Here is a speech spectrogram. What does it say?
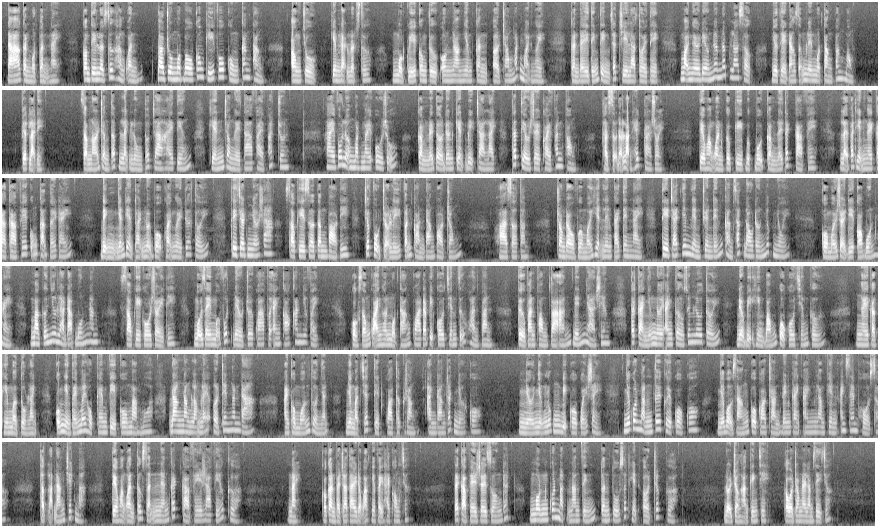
Đã gần một tuần nay, công ty luật sư Hằng Uẩn bao trùm một bầu không khí vô cùng căng thẳng. Ông chủ, kiêm đại luật sư, một quý công tử ôn nho nghiêm cẩn ở trong mắt mọi người. Gần đây tính tình rất chi là tồi tệ, mọi người đều nơm nấp lo sợ, như thể đang dẫm lên một tầng băng mỏng. Viết lại đi. Giọng nói trầm thấp lạnh lùng thốt ra hai tiếng, khiến cho người ta phải phát trôn. Hai vô lượng mặt mày ủ rũ, cầm lấy tờ đơn kiện bị trả lại, thất thiểu rời khỏi văn phòng. Thật sự đã loạn hết cả rồi. Tiêu Hoàng Uẩn cực kỳ bực bội cầm lấy tách cà phê, lại phát hiện ngay cả cà phê cũng cạn tới đáy. Định nhấn điện thoại nội bộ gọi người đưa tới, thì chợt nhớ ra sau khi sơ tâm bỏ đi, chức vụ trợ lý vẫn còn đang bỏ trống. Hoa sơ tâm, trong đầu vừa mới hiện lên cái tên này, thì trái tim liền truyền đến cảm giác đau đớn nhức nhối. Cô mới rời đi có 4 ngày, mà cứ như là đã 4 năm. Sau khi cô rời đi, mỗi giây mỗi phút đều trôi qua với anh khó khăn như vậy. Cuộc sống của anh hơn một tháng qua đã bị cô chiếm giữ hoàn toàn. Từ văn phòng tòa án đến nhà riêng, tất cả những nơi anh thường xuyên lưu tới đều bị hình bóng của cô chiếm cứ. Ngay cả khi mở tủ lạnh, cũng nhìn thấy mấy hộp kem vì cô mà mua đang nằm lặng lẽ ở trên ngăn đá. Anh không muốn thừa nhận, nhưng mà chết tiệt quả thực rằng anh đang rất nhớ cô. Nhớ những lúc bị cô quấy rầy, nhớ khuôn mặt tươi cười của cô, nhớ bộ dáng cô co tròn bên cạnh anh làm phiền anh xem hồ sơ. Thật là đáng chết mà. Tiêu Hoàng Oản tức giận ném cách cà phê ra phía cửa. Này, có cần phải ra tay độc ác như vậy hay không chứ? Tách cà phê rơi xuống đất, một khuôn mặt nam tính tuấn tú xuất hiện ở trước cửa. Đội trưởng hạng kính chi, cậu ở trong này làm gì chứ?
